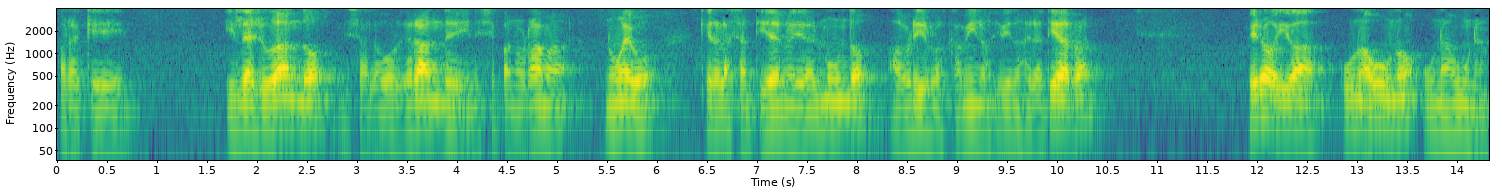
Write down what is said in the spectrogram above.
para que irle ayudando en esa labor grande y en ese panorama nuevo que era la santidad en medio del mundo, abrir los caminos divinos de la tierra pero iba uno a uno, una a una.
